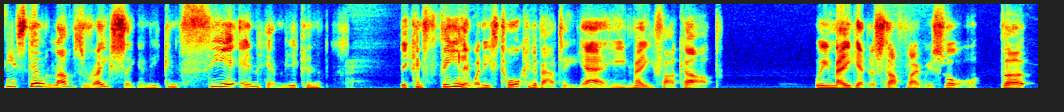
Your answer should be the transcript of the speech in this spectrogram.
He still loves racing, and you can see it in him. You can you can feel it when he's talking about it. Yeah, he may fuck up. We may get the stuff like we saw, but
